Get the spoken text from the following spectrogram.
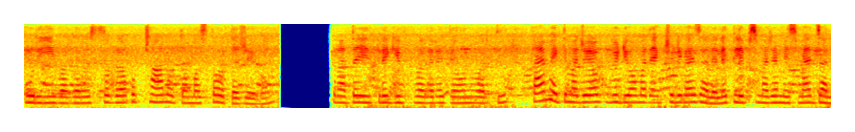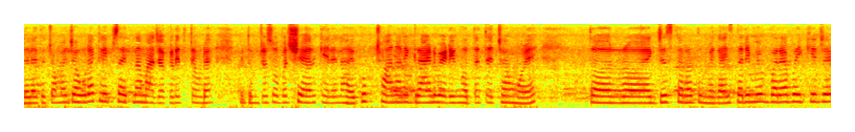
पुरी वगैरे सगळं खूप छान होतं मस्त होतं जेवण. तर आता इकडे गिफ्ट वगैरे देऊन वरती. काय माहिती माझ्या या व्हिडिओमध्ये ॲक्च्युली काय झालेलं आहे क्लिप्स माझ्या मिसमॅच झालेल्या आहेत. त्याच्यामुळे जेवढ्या क्लिप्स आहेत ना माझ्याकडे तेवढ्या मी तुमच्यासोबत शेअर केलेलं आहे. खूप छान आणि ग्रँड वेडिंग होतं त्याच्यामुळे. तर ॲडजस्ट करा तुम्ही काहीच तरी मी बऱ्यापैकी जे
